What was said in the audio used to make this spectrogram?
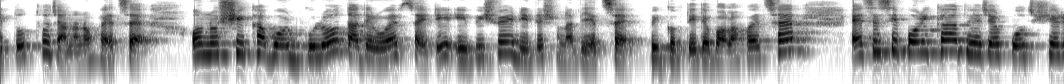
এ তথ্য জানানো হয়েছে। অন্য শিক্ষা বোর্ডগুলো তাদের ওয়েবসাইটে এ বিষয়ে নির্দেশনা দিয়েছে। বিজ্ঞপ্তিতে বলা হয়েছে, এসএসসি পরীক্ষা দুই হাজার পঁচিশের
